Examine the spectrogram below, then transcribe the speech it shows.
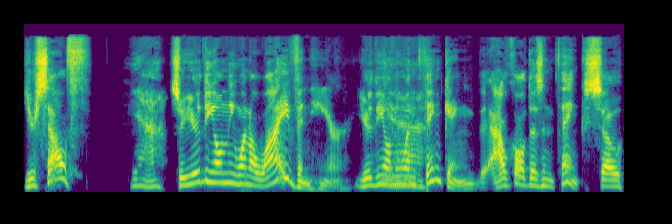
yourself. Yeah. So you're the only one alive in here. You're the only yeah. one thinking. The alcohol doesn't think. So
